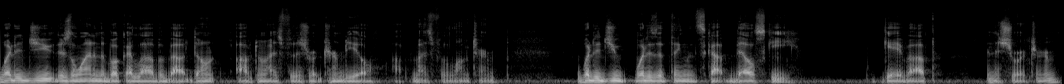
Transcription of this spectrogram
What did you? There's a line in the book I love about don't optimize for the short-term deal, optimize for the long term. What did you? What is the thing that Scott Belsky gave up in the short term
